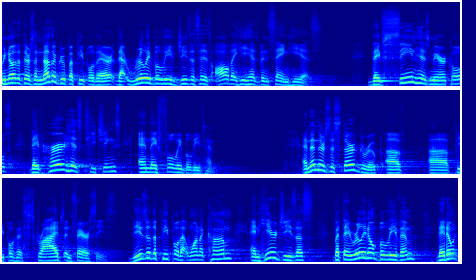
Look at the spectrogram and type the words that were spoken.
We know that there's another group of people there that really believe Jesus is all that he has been saying he is. They've seen his miracles, they've heard his teachings, and they fully believe him. And then there's this third group of uh, people, scribes and Pharisees. These are the people that want to come and hear Jesus, but they really don't believe him, they don't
